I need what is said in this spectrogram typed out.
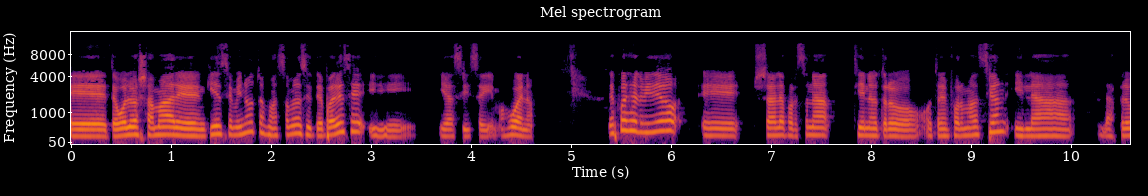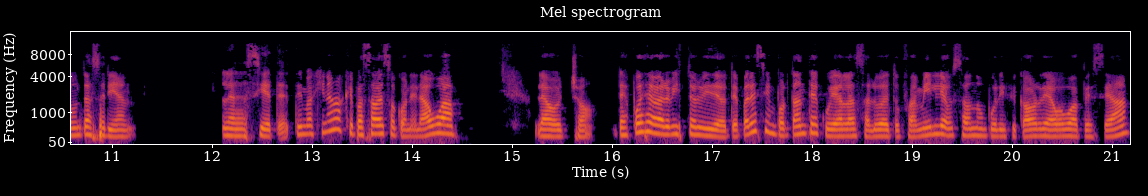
Eh, te vuelvo a llamar en 15 minutos más o menos, si te parece, y, así seguimos. Bueno, después del video eh, ya la persona tiene otro, otra información y la, las preguntas serían las siete. ¿Te imaginabas que pasaba eso con el agua? La 8. Después de haber visto el video, ¿te parece importante cuidar la salud de tu familia usando un purificador de agua PCA?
